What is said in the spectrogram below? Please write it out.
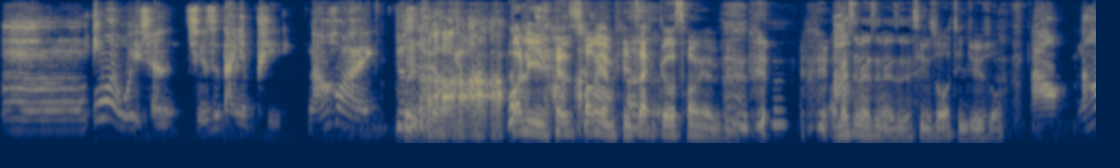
嗯，因为我以前其实是单眼皮，然后后来就是对有不然你连双眼皮再割双眼皮，啊，没事没事没事。请说，请继续说。好，然后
